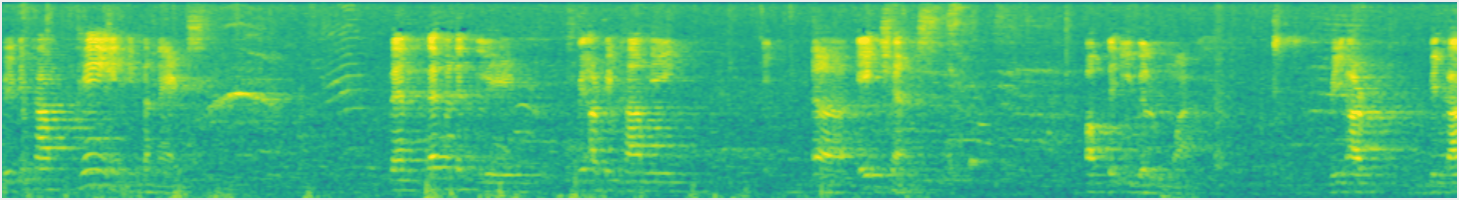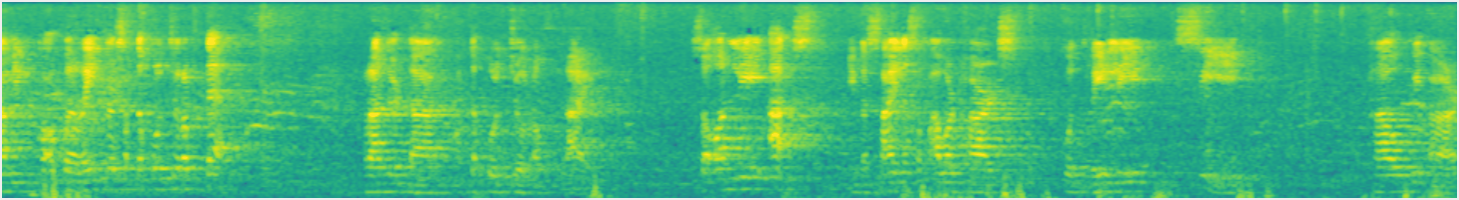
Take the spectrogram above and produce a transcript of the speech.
we become pain in the necks, then definitely we are becoming uh, agents of the evil one. We are becoming cooperators of the culture of death rather than of the culture of life. So only us, in the silence of our hearts, could really see how we are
